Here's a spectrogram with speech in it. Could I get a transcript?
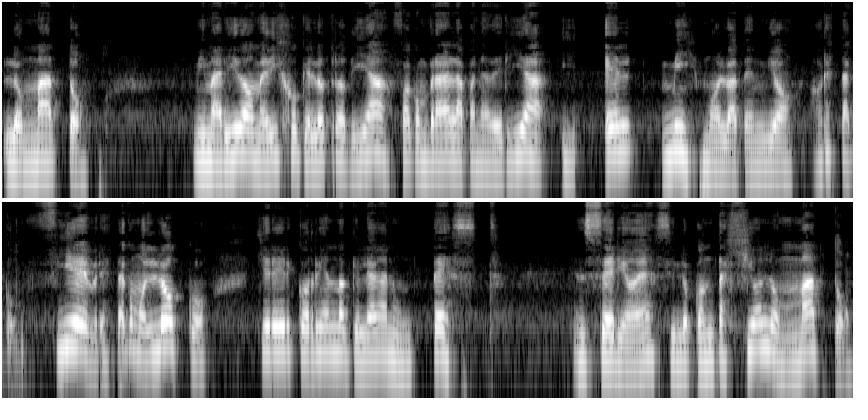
lo mato. Mi marido me dijo que el otro día fue a comprar a la panadería y él mismo lo atendió. Ahora está con fiebre, está como loco. Quiere ir corriendo a que le hagan un test. En serio, ¿eh? Si lo contagió, lo mato.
